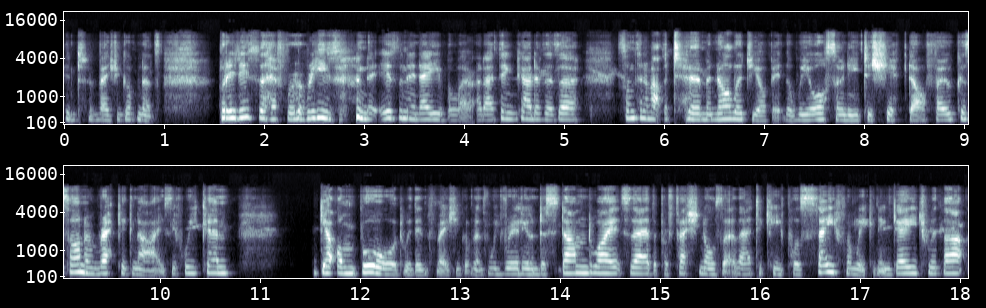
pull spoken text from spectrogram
information governance. But it is there for a reason. It is an enabler. And I think kind of there's a something about the terminology of it that we also need to shift our focus on and recognize if we can get on board with information governance. We really understand why it's there, the professionals that are there to keep us safe and we can engage with that,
